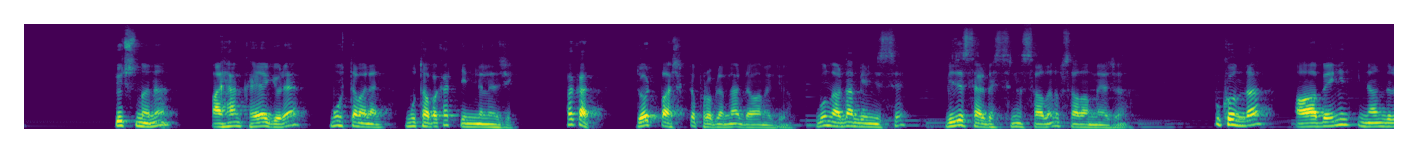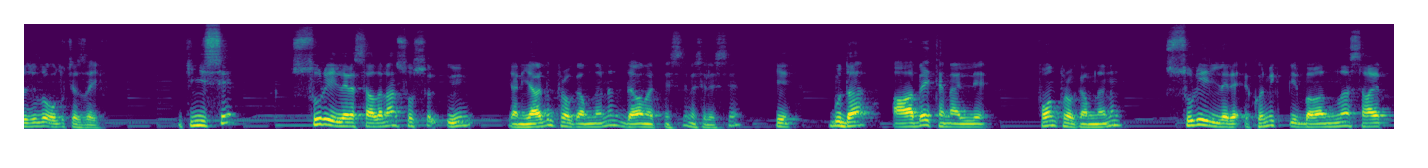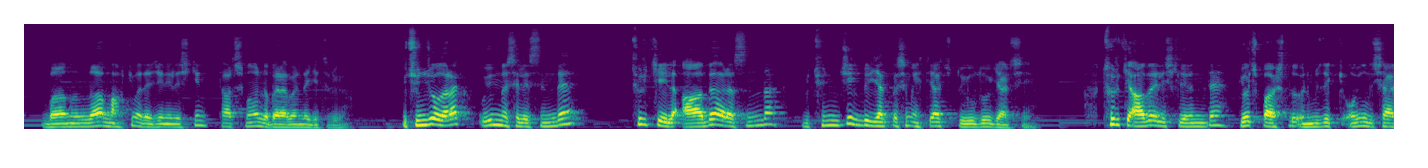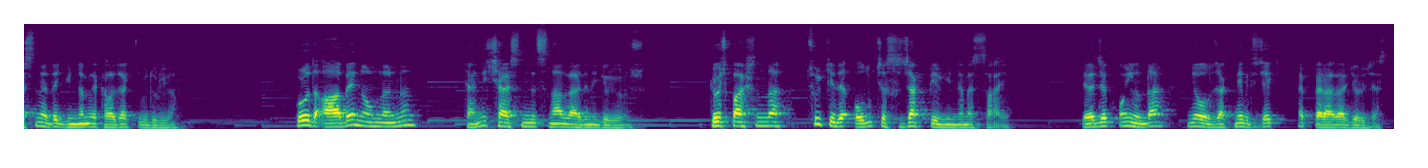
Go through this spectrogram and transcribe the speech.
Güç uzmanı Ayhan Kaya'ya göre muhtemelen mutabakat yenilenecek. Fakat dört başlıkta problemler devam ediyor. Bunlardan birincisi vize serbestliğinin sağlanıp sağlanmayacağı. Bu konuda AB'nin inandırıcılığı oldukça zayıf. İkincisi Suriyelilere sağlanan sosyal uyum yani yardım programlarının devam etmesi meselesi ki bu da AB temelli fon programlarının Suriyelilere ekonomik bir bağımlılığa sahip bağımlılığa mahkum edeceğine ilişkin tartışmaları da beraberinde getiriyor. Üçüncü olarak uyum meselesinde Türkiye ile AB arasında bütüncül bir yaklaşıma ihtiyaç duyulduğu gerçeği. Türkiye-AB ilişkilerinde göç başlığı önümüzdeki 10 yıl içerisinde de gündemde kalacak gibi duruyor. Burada AB normlarının kendi içerisinde sınav verdiğini görüyoruz. Göç başlığında Türkiye'de oldukça sıcak bir gündeme sahip. Gelecek 10 yılda ne olacak ne bitecek hep beraber göreceğiz.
